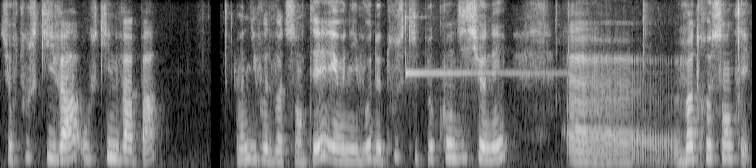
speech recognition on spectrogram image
sur tout ce qui va ou ce qui ne va pas au niveau de votre santé et au niveau de tout ce qui peut conditionner votre santé.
